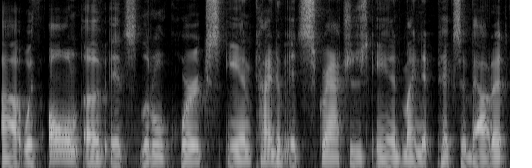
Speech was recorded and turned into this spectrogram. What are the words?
uh, with all of its little quirks and kind of its scratches and my nitpicks about it.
